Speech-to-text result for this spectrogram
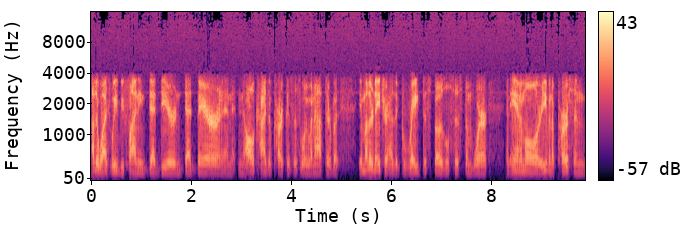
Otherwise, we'd be finding dead deer and dead bear and, and, and all kinds of carcasses when we went out there. But yeah, Mother Nature has a great disposal system where an animal or even a person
